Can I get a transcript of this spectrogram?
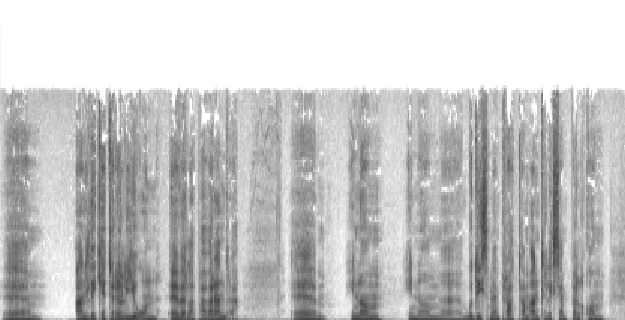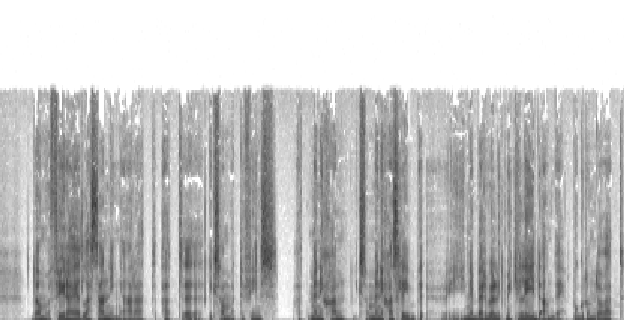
eh, andlighet och religion överlappar varandra. Eh, inom inom eh, buddhismen pratar man till exempel om de fyra ädla sanningar, att, att, eh, liksom, att det finns, att människan, liksom, människans liv innebär väldigt mycket lidande på grund av att,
